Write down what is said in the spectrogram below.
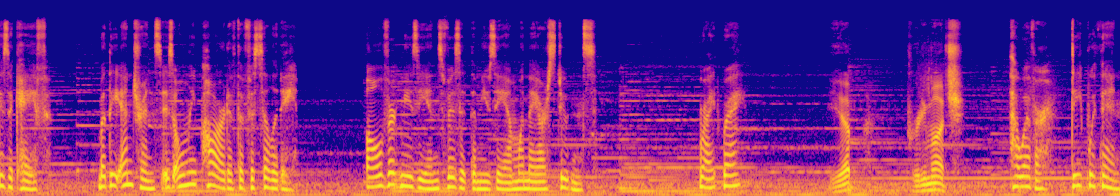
Is a cave. But the entrance is only part of the facility. All Vergmusians visit the museum when they are students. Right, Ray? Yep, pretty much. However, deep within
